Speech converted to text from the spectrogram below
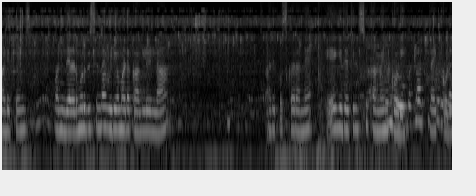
ಮಾಡಿ ಫ್ರೆಂಡ್ಸ್. ಒಂದು ಎರಡು ಮೂರು ದಿವಸದಿಂದ ವೀಡಿಯೋ ಮಾಡೋಕ್ಕಾಗಲಿಲ್ಲ. ಅದಕ್ಕೋಸ್ಕರನೇ ಹೇಗಿದೆ ತಿಳಿಸಿ ಕಮೆಂಟ್ ಕೊಡಿ ಲೈಕ್ ಕೊಡಿ.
